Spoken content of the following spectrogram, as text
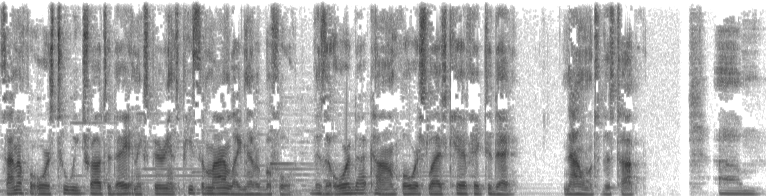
Sign up for Aura's two-week trial today and experience peace of mind like never before. Visit aura.com forward slash KevHick today. Now on to this topic. Um,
